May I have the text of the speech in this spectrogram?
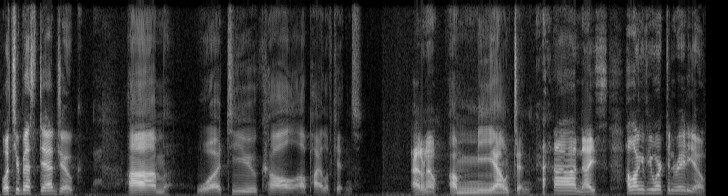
What's your best dad joke? Um, what do you call a pile of kittens? I don't know. A. Ah, nice. How long have you worked in radio?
